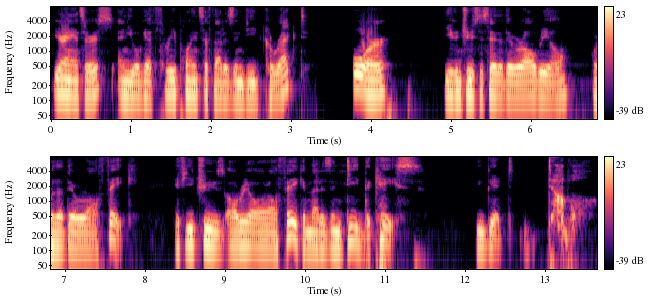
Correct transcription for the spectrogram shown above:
your answers, and you will get three points if that is indeed correct. Or you can choose to say that they were all real or that they were all fake. If you choose all real or all fake, and that is indeed the case, you get double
